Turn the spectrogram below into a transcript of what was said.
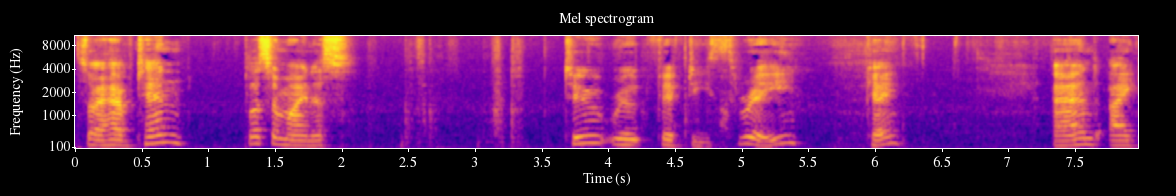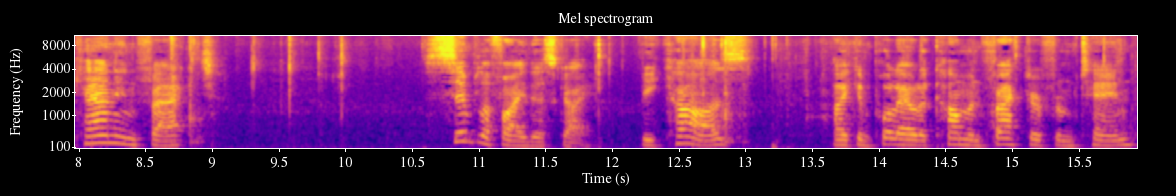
So I have 10 plus or minus 2 root 53, okay? And I can, in fact, simplify this guy, because I can pull out a common factor from 10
